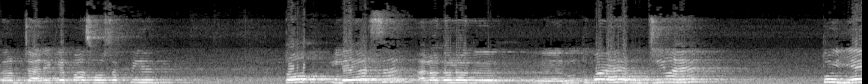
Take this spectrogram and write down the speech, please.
कर्मचारी के पास हो सकती हैं। तो लेयर्स अलग अलग रुतबा है, रुचियाँ हैं। तो ये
